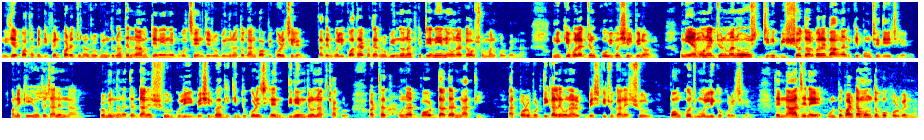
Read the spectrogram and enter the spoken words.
নিজের কথাকে ডিফেন্ড করার জন্য রবীন্দ্রনাথের নাম টেনে এনে বলছেন যে রবীন্দ্রনাথ গান কপি করেছিলেন, তাদের বলি কথায় কথায় রবীন্দ্রনাথকে টেনে এনে ওনাকে অসম্মান করবেন না। উনি কেবল একজন কবি বা শিল্পী নন, উনি এমন একজন মানুষ যিনি বিশ্ব দরবারে বাঙালিকে পৌঁছে দিয়েছিলেন। অনেকেই হয়তো জানেন না, রবীন্দ্রনাথের গানের সুরগুলি বেশিরভাগই কিন্তু করেছিলেন দীনেন্দ্রনাথ ঠাকুর, অর্থাৎ ওনার বর দাদার নাতি। আর পরবর্তীকালে ওনার বেশ কিছু গানের সুর পঙ্কজ মল্লিকও করেছিলেন। তাই না জেনে উল্টোপাল্টা মন্তব্য করবেন না।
